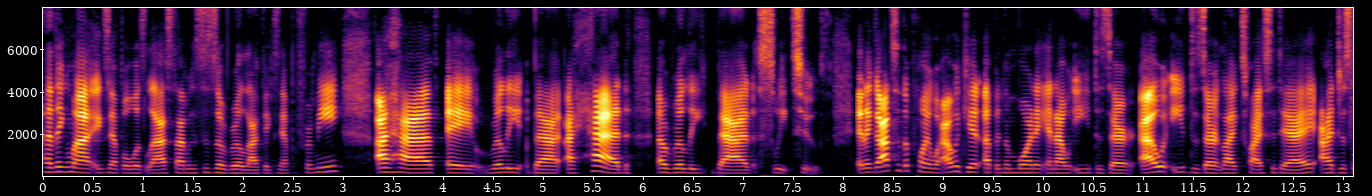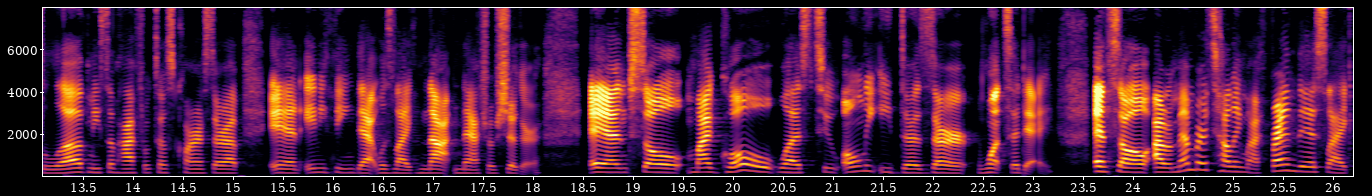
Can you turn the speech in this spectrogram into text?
I think my example was last time because this is a real life example for me. I have a really bad, I had a really bad sweet tooth. And it got to the point where I would get up in the morning and I would eat dessert. I would eat dessert like twice a day. I just love me some high fructose corn syrup and anything that was like not natural sugar. And so my goal was to only eat dessert once a day. And so I remember telling my friend this like,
